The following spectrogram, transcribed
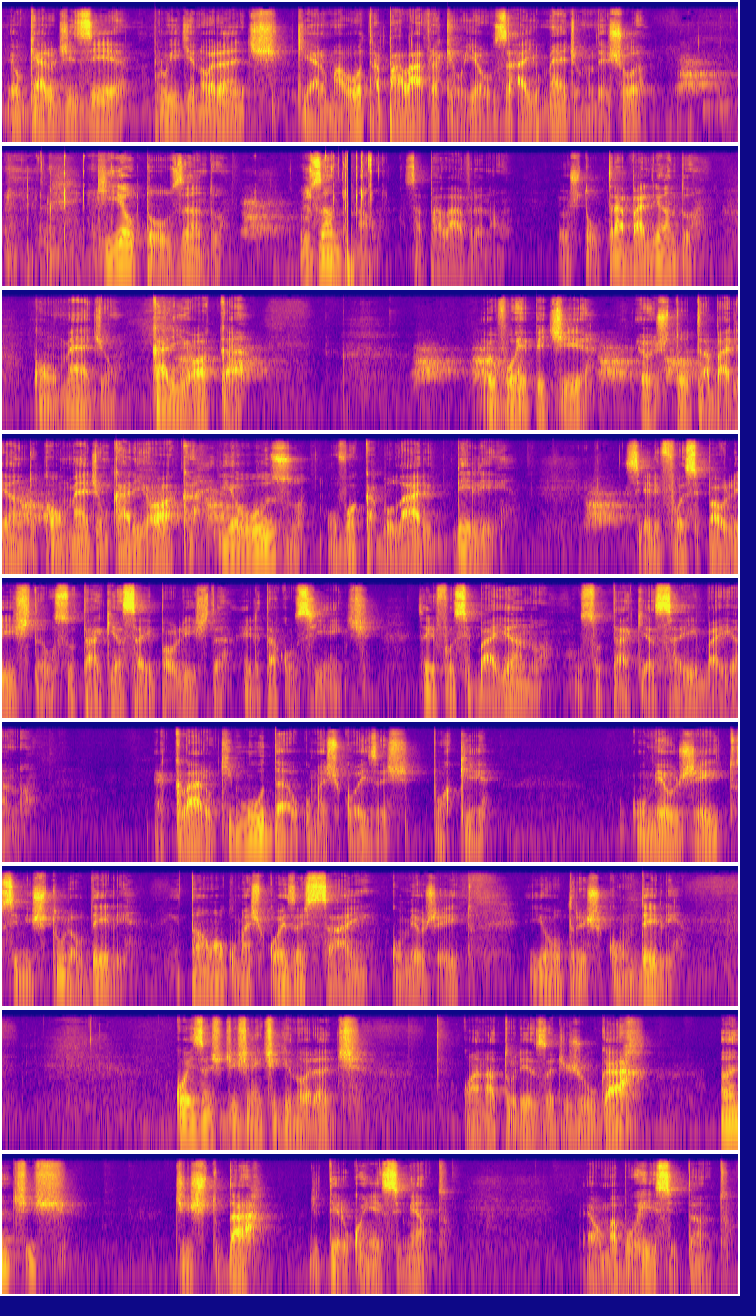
eu quero dizer pro ignorante, que era uma outra palavra que eu ia usar e o médium não deixou, que eu tô usando, usando não, essa palavra não. Eu estou trabalhando com o médium carioca. Eu vou repetir. Eu estou trabalhando com o médium carioca e eu uso o vocabulário dele. Se ele fosse paulista, o sotaque ia sair paulista, ele está consciente. Se ele fosse baiano, o sotaque ia sair baiano. É claro que muda algumas coisas, porque o meu jeito se mistura ao dele. Então algumas coisas saem com o meu jeito e outras com dele. Coisas de gente ignorante, com a natureza de julgar antes de estudar, de ter o conhecimento. É uma burrice tanto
